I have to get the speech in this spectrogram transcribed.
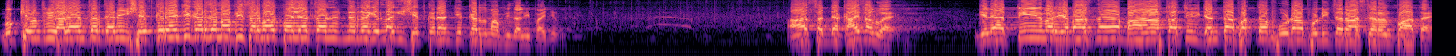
मुख्यमंत्री झाल्यानंतर त्यांनी शेतकऱ्यांची कर्जमाफी सर्वात पहिल्याचा निर्णय घेतला की शेतकऱ्यांची कर्जमाफी झाली पाहिजे. आज सध्या काय चालू आहे? गेल्या तीन वर्षापासून महाराष्ट्रातील जनता फक्त फोडाफोडीचं राजकारण पाहत आहे.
